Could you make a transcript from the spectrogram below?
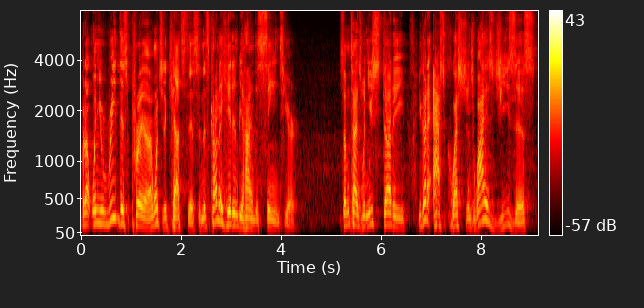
But when you read this prayer, I want you to catch this, and it's kind of hidden behind the scenes here. Sometimes when you study, you got to ask questions. Why is Jesus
